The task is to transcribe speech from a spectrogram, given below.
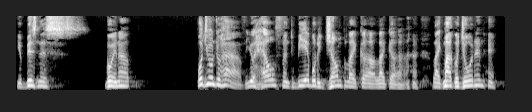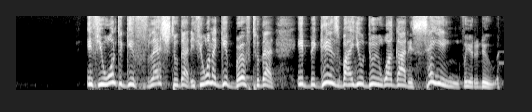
Your business going up? What do you want to have? Your health and to be able to jump like uh, like uh, like Michael Jordan? If you want to give flesh to that, if you want to give birth to that, it begins by you doing what God is saying for you to do.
